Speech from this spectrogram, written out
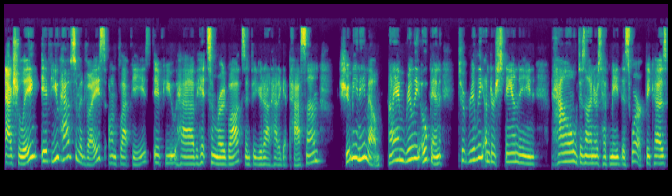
actually, if you have some advice on flat fees, if you have hit some roadblocks and figured out how to get past them, shoot me an email. I am really open to really understanding how designers have made this work because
